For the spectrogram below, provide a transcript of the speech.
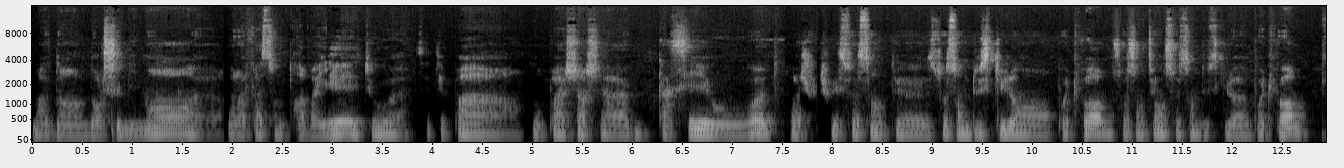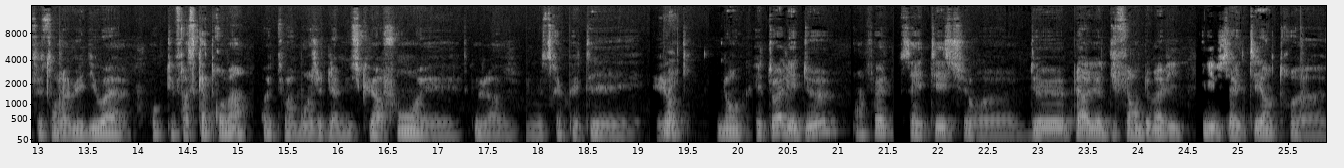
dans, dans, le cheminement, euh, dans la façon de travailler et tout. Euh, c'était pas, non pas chercher à casser ou autre. je, fais 60, 72 kilos en poids de forme, 71, 72 kilos en poids de forme. Ils se sont jamais dit, ouais, faut que tu fasses 80. tu vas manger de la muscu à fond et que là, je me serais pété et autres. Donc, et toi, les deux, en fait, ça a été sur euh, deux périodes différentes de ma vie. Yves, ça a été entre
